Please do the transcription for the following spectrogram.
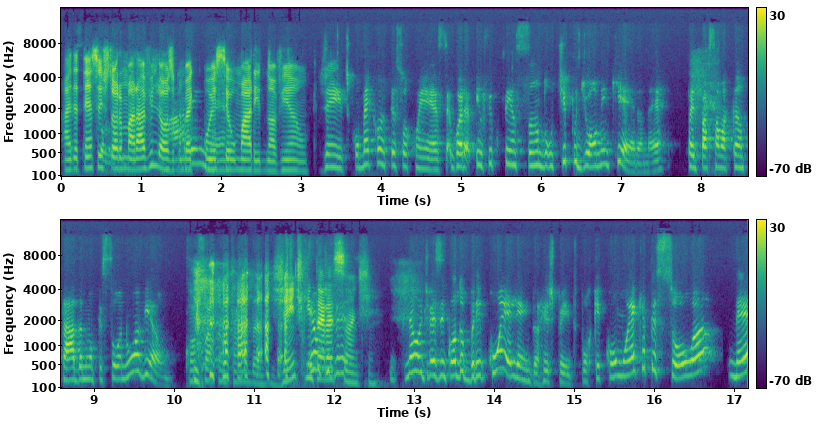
Ainda tem essa história maravilhosa. Como é que conheceu né? o marido no avião? Gente, como é que uma pessoa conhece? Agora, eu fico pensando o tipo de homem que era, né? Para passar uma cantada numa pessoa num avião. Qual foi a cantada? Gente, que interessante. De vez, não, de vez em quando eu brigo com ele ainda a respeito, porque como é que a pessoa né?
